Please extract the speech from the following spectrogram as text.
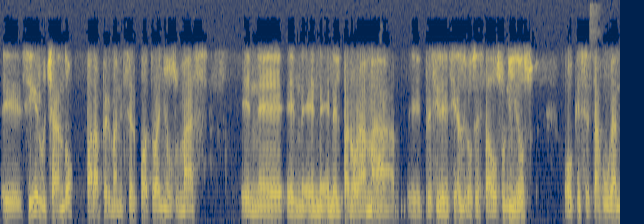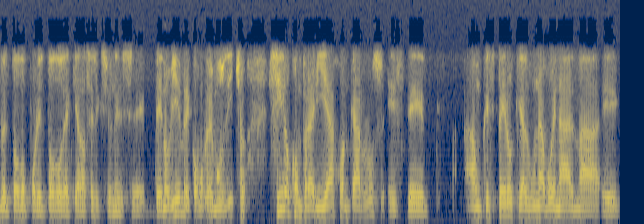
eh, sigue luchando para permanecer cuatro años más en, eh, el panorama presidencial de los Estados Unidos, o que se está jugando el todo por el todo de aquí a las elecciones eh, de noviembre, como lo hemos dicho. Sí lo compraría, Juan Carlos, este, aunque espero que alguna buena alma eh,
